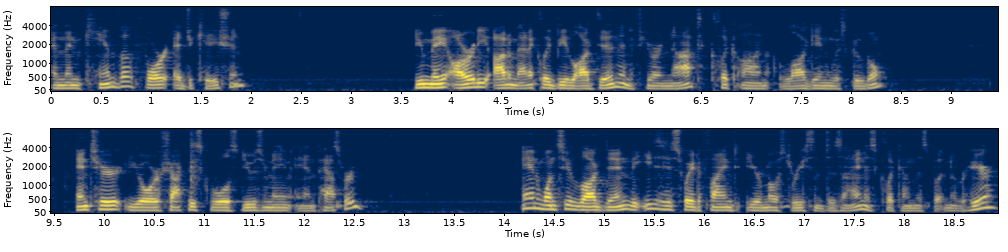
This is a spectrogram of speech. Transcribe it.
and then Canva for Education. You may already automatically be logged in and if you are not, click on Login with Google. Enter your Shakopee Schools username and password. And once you've logged in, the easiest way to find your most recent design is click on this button over here.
